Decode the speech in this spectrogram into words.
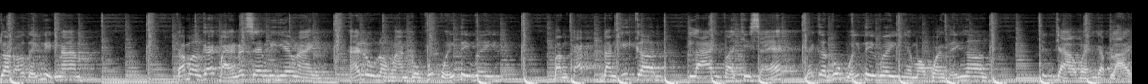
cho đội tuyển Việt Nam. Cảm ơn các bạn đã xem video này. Hãy luôn đồng hành cùng Phúc Nguyễn TV bằng cách đăng ký kênh, like và chia sẻ để kênh Phúc Nguyễn TV ngày một hoàn thiện hơn. Xin chào và hẹn gặp lại.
